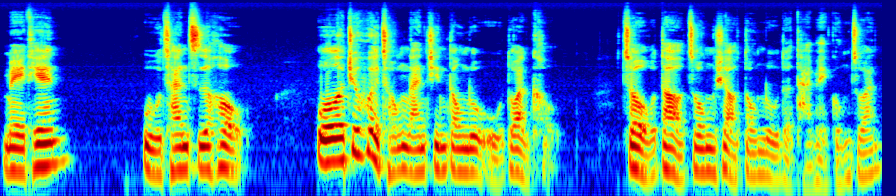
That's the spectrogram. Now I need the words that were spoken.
每天午餐之后，我就会从南京东路五段口走到忠孝东路的台北工专。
